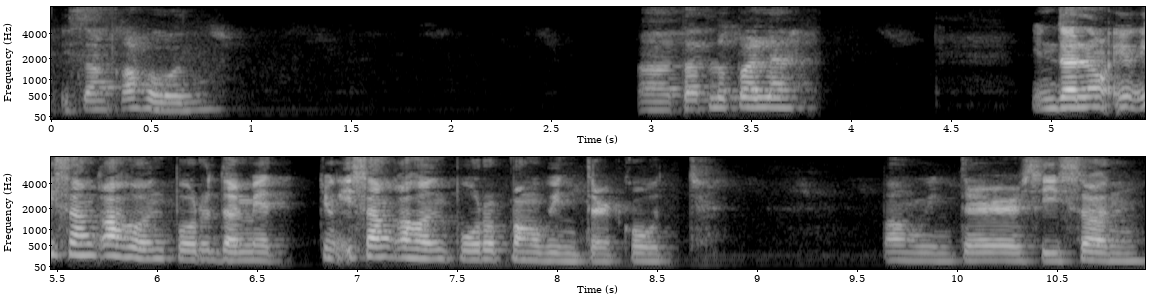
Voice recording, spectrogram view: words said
isang kahon. Ah, tatlo pala. Yung, dalawang, yung isang kahon, puro damit. Yung isang kahon, puro pang winter coat pang winter season.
